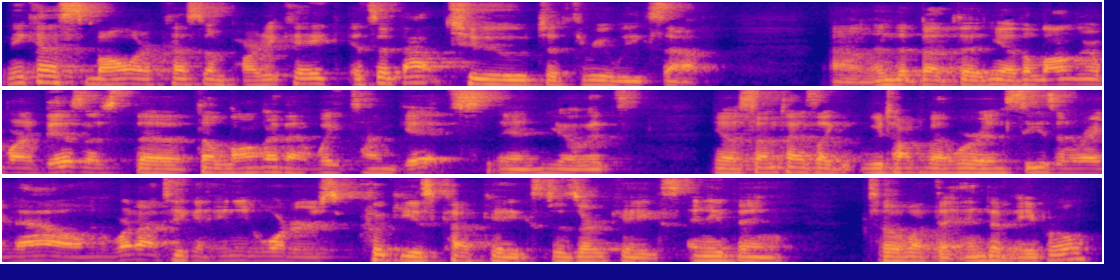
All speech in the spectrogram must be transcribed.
Any kind of smaller custom party cake, it's about two to three weeks out. Um, and the, but the you know the longer we're in business, the the longer that wait time gets. And you know it's you know sometimes like we talked about, we're in season right now, and we're not taking any orders, cookies, cupcakes, dessert cakes, anything till what the end of April.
